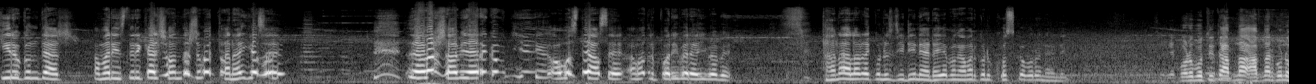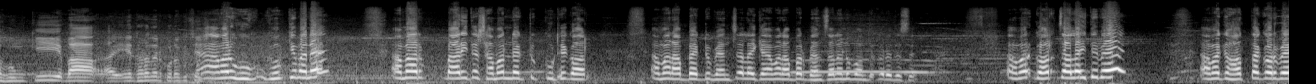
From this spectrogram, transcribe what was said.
কীরকম দেশ? আমার স্ত্রী কাল সন্ধ্যার সময় থানায় গেছে। যে আমার স্বামী এরকম কি অবস্থায় আছে আমাদের পরিবারে এইভাবে? থানা আলাদা কোনো জিডি নেয় নাই এবং আমার কোনো খোঁজখবরও নেয় নাই। পরবর্তীতে আপনার আপনার কোনো হুমকি বা এ ধরনের কোনো কিছু হ্যাঁ আমার হুমকি মানে আমার বাড়িতে সামান্য একটু কুঠে ঘর। আমার আব্বা একটু ভ্যান চালাই খায়, আমার আব্বার ভ্যান চালানো বন্ধ করে দিয়েছে আমার ঘর চালাই দেবে আমাকে হত্যা করবে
